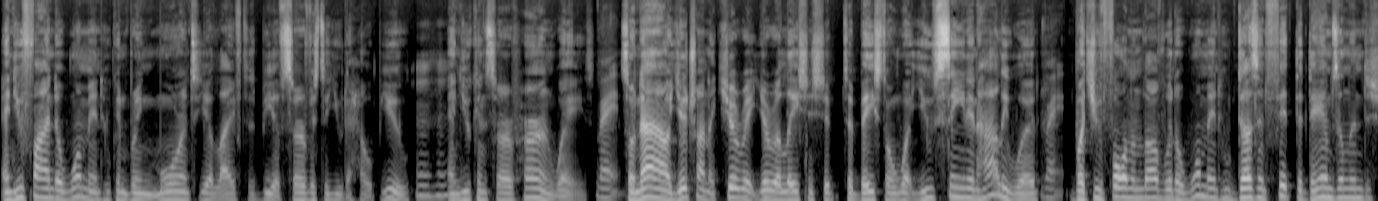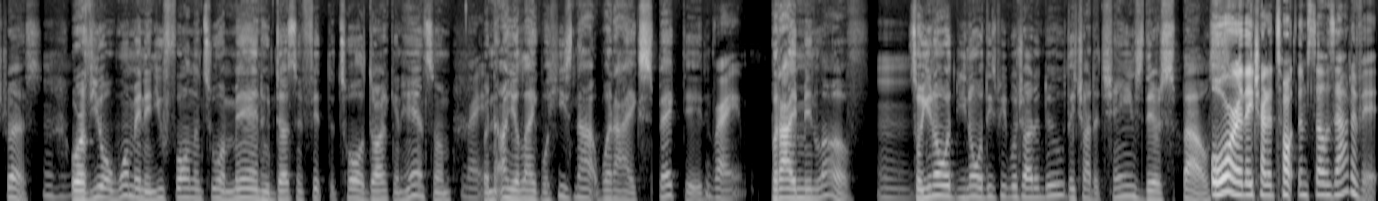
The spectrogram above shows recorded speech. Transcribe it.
And you find a woman who can bring more into your life to be of service to you to help you, Mm-hmm. and you can serve her in ways. Right. So now you're trying to curate your relationship to based on what you've seen in Hollywood, Right. but you fall in love with a woman who doesn't fit the damsel in distress. Mhm. Or if you're a woman and you fall into a man who doesn't fit the tall, dark, and handsome, Right. but now you're like, well, he's not what I expected, Right. but I'm in love. Mm. So you know what you know what these people try to do? They try to change their spouse. or they try to talk themselves out of it.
